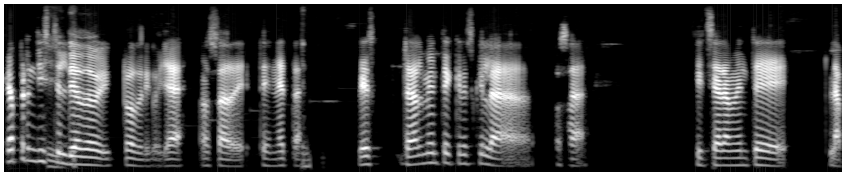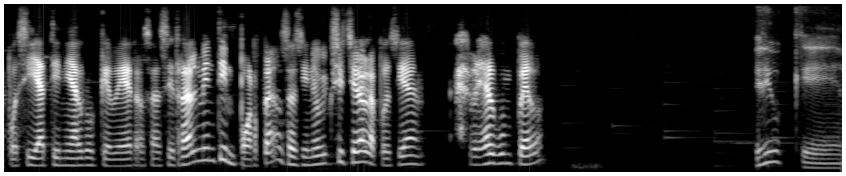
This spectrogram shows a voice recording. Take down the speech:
¿Qué aprendiste Sí, el ¿qué- día de hoy, Rodrigo? Ya, o sea, de, de neta. ¿Crees- ¿Realmente crees que la, o sea, sinceramente, la poesía tiene algo que ver? O sea, si realmente importa, o sea, si no existiera la poesía, ¿habría algún pedo? Yo digo que.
